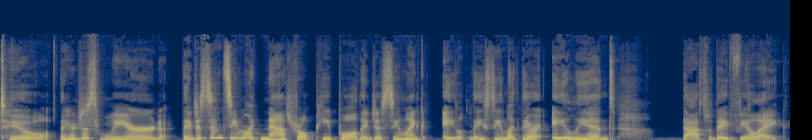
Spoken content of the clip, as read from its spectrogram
two. They're just weird. They just didn't seem like natural people. They just seem like they seem like they were aliens. That's what they feel like.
